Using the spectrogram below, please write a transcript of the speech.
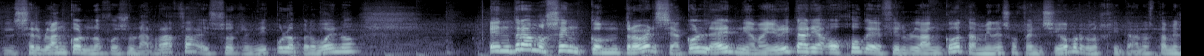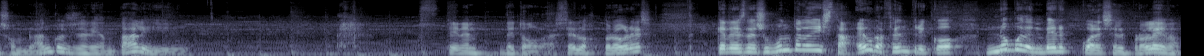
el ser blanco no fuese una raza, eso es ridículo, pero bueno. Entramos en controversia con la etnia mayoritaria. Ojo que decir blanco también es ofensivo, porque los gitanos también son blancos y serían tal, y. Tienen de todas, ¿eh? Los progres que desde su punto de vista eurocéntrico no pueden ver cuál es el problema.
